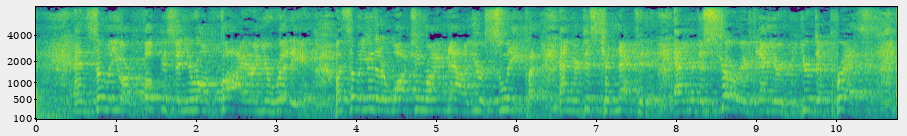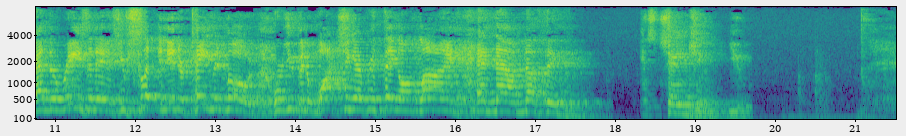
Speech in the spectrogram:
And some of you are focused and you're on fire and you're ready. But some of you that are watching right now, you're asleep and you're disconnected and you're discouraged and you're, you're depressed. And the reason is you've slipped in entertainment mode where you've been watching everything online and now nothing is changing you.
